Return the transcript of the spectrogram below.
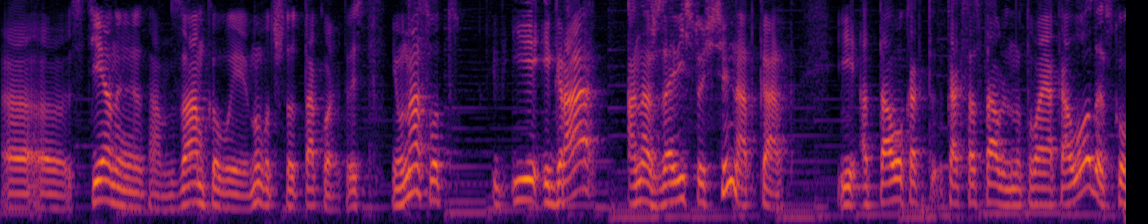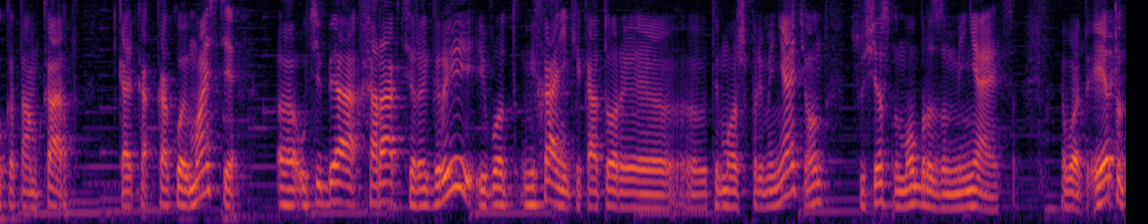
э, э, стены там, замковые, ну вот что-то такое. То есть и у нас вот и игра, она же зависит очень сильно от карт. И от того, как, как составлена твоя колода, сколько там карт, как, какой масти, у тебя характер игры и вот механики, которые э, ты можешь применять, он существенным образом меняется. Вот. И этот,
